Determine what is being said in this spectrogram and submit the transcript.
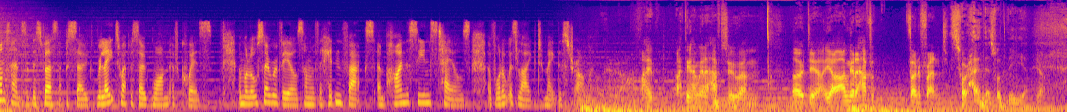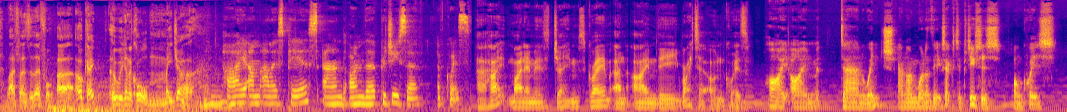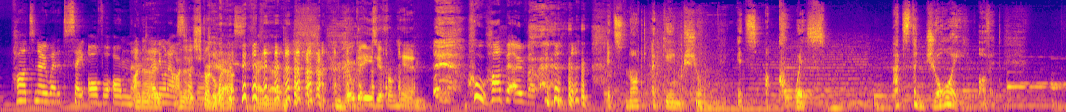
contents of this first episode relate to episode one of Quiz, and will also reveal some of the hidden facts and behind the scenes tales of what it was like to make this drama. I, I think I'm going to have to. Um, oh dear. Yeah, I'm going to have to phone a friend. It's all right. That's what the uh, yeah. lifelines are there for. Uh, okay, who are we going to call? Major. Hi, I'm Alice Pierce, and I'm the producer of Quiz. Uh, hi, my name is James Graham, and I'm the writer on Quiz. Hi, I'm Dan Winch, and I'm one of the executive producers on Quiz. Hard to know whether to say of or on there. I know. Did anyone else I know. struggle? Struggle with Yes, I know. It'll get easier from here. Whew, hard bit over. It's not a game show, it's a quiz. That's the joy of it.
